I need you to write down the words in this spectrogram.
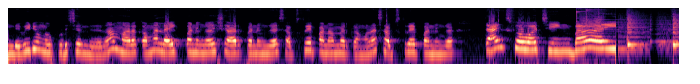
இந்த வீடியோ உங்களுக்கு பிடிச்சிருந்ததுன்னா மறக்காமல் லைக் பண்ணுங்கள் ஷேர் பண்ணுங்கள் சப்ஸ்கிரைப் பண்ணாமல் இருக்காங்கன்னா சப்ஸ்கிரைப் பண்ணுங்கள் தேங்க்ஸ் ஃபார் வாட்சிங் பை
